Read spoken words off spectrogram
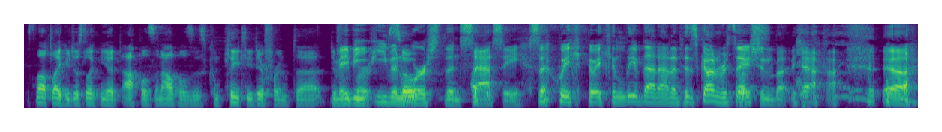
It's not like you're just looking at apples and apples. It's completely different. Uh, different Maybe versions. even so, worse than SASE. Think, so we can, we can leave that out of this conversation. But yeah, yeah.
